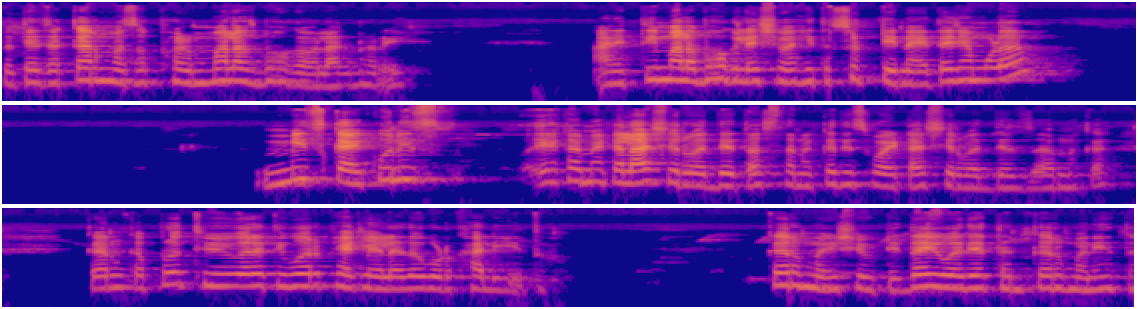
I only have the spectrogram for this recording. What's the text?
तर त्याच्या कर्माचं फळ मलाच भोगावं लागणार आहे. आणि ती मला भोगल्याशिवाय ही तर सुट्टी नाही. त्याच्यामुळं मीच काय कुणीच एकामेकाला आशीर्वाद देत असताना कधीच वाईट आशीर्वाद देत जाऊ नका. कारण का पृथ्वीवरती वर फेकलेला दगड खाली येतो. कर्म आहे शेवटी. दैव देतं कर्म नेतं.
